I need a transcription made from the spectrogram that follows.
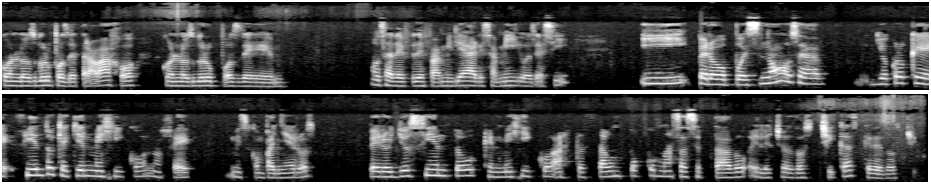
con los grupos de trabajo, con los grupos de, o sea, de, de familiares, amigos y así. Y, pero pues no, o sea, yo creo que siento que aquí en México, no sé, mis compañeros, pero yo siento que en México hasta está un poco más aceptado el hecho de dos chicas que de dos chicos,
